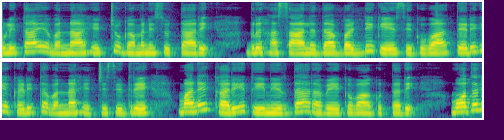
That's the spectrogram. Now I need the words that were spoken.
ಉಳಿತಾಯವನ್ನು ಹೆಚ್ಚು ಗಮನಿಸುತ್ತಾರೆ. ಗೃಹ ಸಾಲದ ಬಡ್ಡಿಗೆ ಸಿಗುವ ತೆರಿಗೆ ಕಡಿತವನ್ನು ಹೆಚ್ಚಿಸಿದರೆ ಮನೆ ಖರೀದಿ ನಿರ್ಧಾರ ವೇಗವಾಗುತ್ತದೆ. ಮೊದಲ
